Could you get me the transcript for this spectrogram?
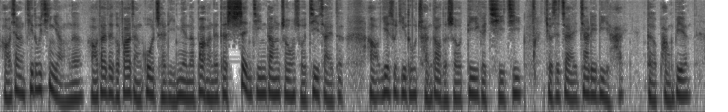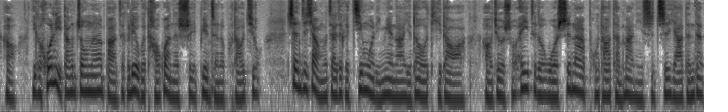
好像基督信仰呢，好在这个发展过程里面呢，包含了在圣经当中所记载的，好，耶稣基督传道的时候，第一个奇迹就是在加利利海。的旁边，好一个婚礼当中呢，把这个六个陶罐的水变成了葡萄酒，甚至像我们在这个经文里面呢，也都有提到啊，好就是说，哎，这个我是那葡萄藤蔓，你是枝芽等等，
